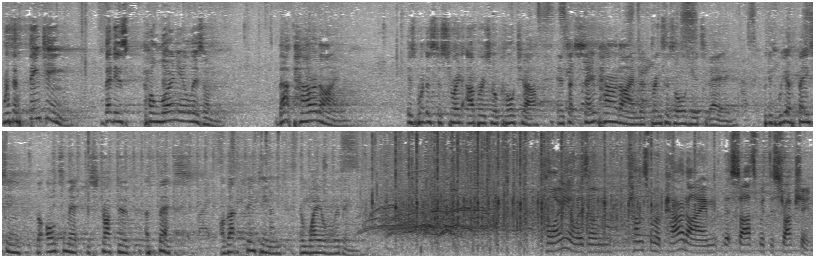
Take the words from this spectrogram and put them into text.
with a thinking that is colonialism, that paradigm is what has destroyed Aboriginal culture, and it's that same paradigm that brings us all here today. Because we are facing the ultimate destructive effects of that thinking and way of living. Colonialism comes from a paradigm that starts with destruction,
